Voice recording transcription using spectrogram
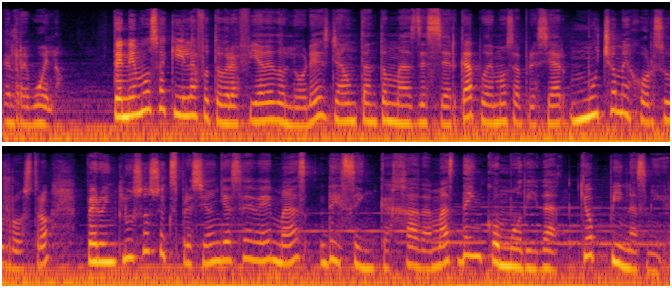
el revuelo. Tenemos aquí la fotografía de Dolores ya un tanto más de cerca, podemos apreciar mucho mejor su rostro, pero incluso su expresión ya se ve más desencajada, más de incomodidad. ¿Qué opinas, Miguel?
